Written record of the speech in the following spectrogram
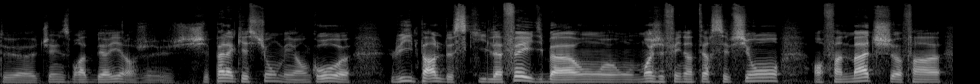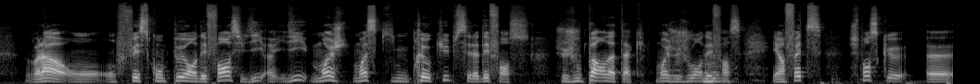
de euh, James Bradbury. Alors, je n'ai pas la question, mais en gros, euh, lui, il parle de ce qu'il a fait. Il dit Bah, moi, j'ai fait une interception en fin de match. Enfin, voilà, on, fait ce qu'on peut en défense. Il dit, il dit moi, moi, ce qui me préoccupe, c'est la défense. Je joue pas en attaque. Moi, je joue en mmh. défense. Et en fait, je pense que. Euh,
